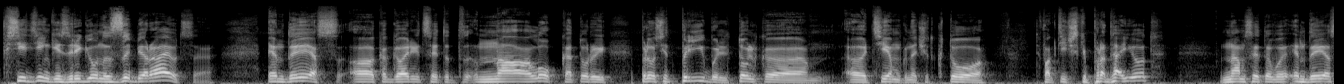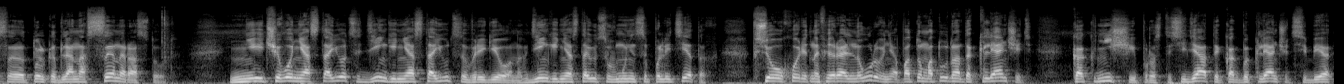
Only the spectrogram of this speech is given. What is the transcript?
Все деньги из региона забираются, НДС, а, как говорится, этот налог, который приносит прибыль только э, тем, значит, кто фактически продает, нам с этого НДС только для нас цены растут. Ничего не остается, деньги не остаются в регионах, деньги не остаются в муниципалитетах. Все уходит на федеральный уровень, а потом оттуда надо клянчить, как нищие просто сидят и как бы клянчат себе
